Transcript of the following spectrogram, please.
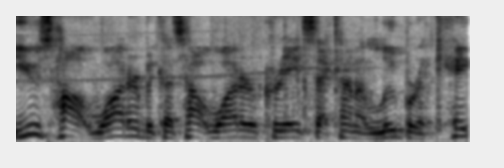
use hot water because hot water creates that kind of lubrication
